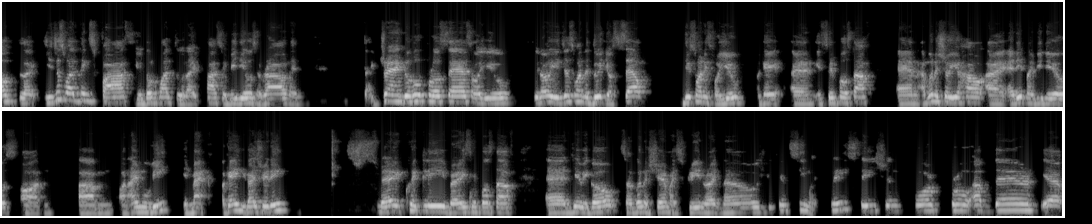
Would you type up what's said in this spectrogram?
out like you just want things fast. You don't want to like pass your videos around and like drag the whole process, or you you know you just want to do it yourself. This one is for you, okay? And it's simple stuff. And I'm going to show you how I edit my videos on um, on iMovie in Mac. Okay, you guys ready? Very quickly, very simple stuff. And here we go. So I'm going to share my screen right now. You can see my PlayStation 4 Pro up there. Yep,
